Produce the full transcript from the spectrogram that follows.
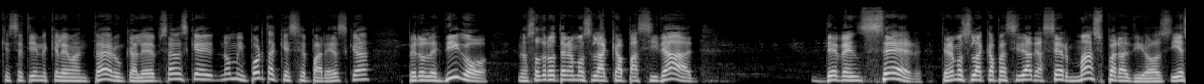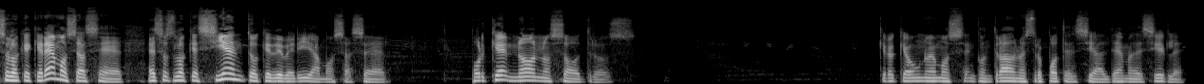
que se tiene que levantar, un Caleb. ¿Sabes qué? No me importa que se parezca, pero les digo, nosotros tenemos la capacidad de vencer, tenemos la capacidad de hacer más para Dios y eso es lo que queremos hacer, eso es lo que siento que deberíamos hacer. ¿Por qué no nosotros? Creo que aún no hemos encontrado nuestro potencial, déjame decirle.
